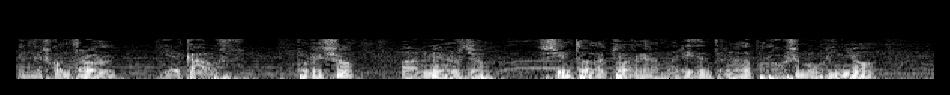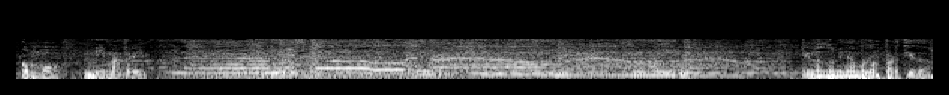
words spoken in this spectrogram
el descontrol y el caos. Por eso, al menos yo, siento al actual Real Madrid entrenado por José Mourinho como mi Madrid. ¿Que no dominamos los partidos?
